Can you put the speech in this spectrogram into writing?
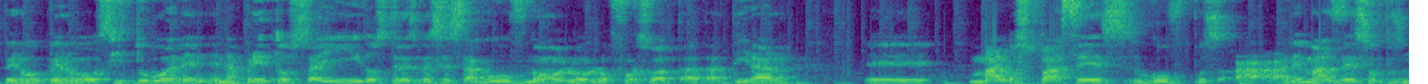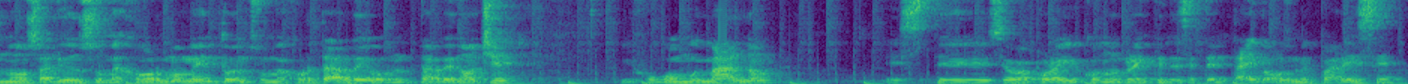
pero, pero sí tuvo en, aprietos ahí dos, tres veces a Goof, ¿no? Lo, forzó a tirar eh, malos pases. Goof, pues además de eso, pues no salió en su mejor momento, en su mejor tarde o tarde-noche. Y jugó muy mal, ¿no? Este, se va por ahí con un rating de 72, me parece.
